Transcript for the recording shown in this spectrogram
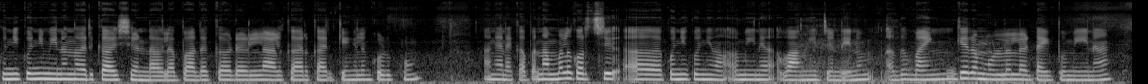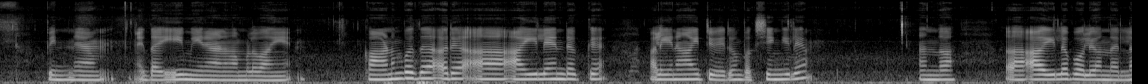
കുഞ്ഞു കുഞ്ഞു മീനൊന്നും അവർക്ക് ആവശ്യം ഉണ്ടാവില്ല. അപ്പോൾ അതൊക്കെ അവിടെയുള്ള ആൾക്കാർക്ക് ആർക്കെങ്കിലും കൊടുക്കും. അങ്ങനെയൊക്കെ. അപ്പം നമ്മൾ കുറച്ച് കുഞ്ഞു കുഞ്ഞു മീൻ വാങ്ങിയിട്ടുണ്ടേനും അത് ഭയങ്കര മുള്ളുള്ള ടൈപ്പ് മീനാണ് പിന്നെ ഇതാ ഈ മീനാണ് നമ്മൾ വാങ്ങിയത് കാണുമ്പോൾ ഇത് ഒരു ഐലൻഡൊക്കെ അളിയനായിട്ട് വരും. പക്ഷേങ്കിൽ എന്താ അയില പോലെ ഒന്നല്ല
